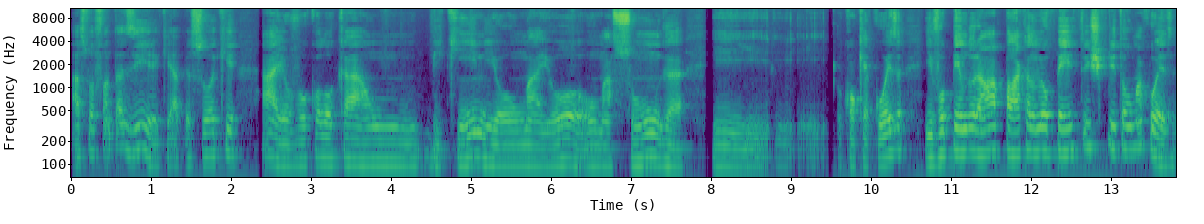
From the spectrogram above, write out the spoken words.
a sua fantasia, que é a pessoa que, ah, eu vou colocar um biquíni ou um maiô ou uma sunga e, e, qualquer coisa e vou pendurar uma placa no meu peito escrito alguma coisa.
